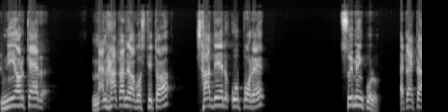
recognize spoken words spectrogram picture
নিউ ইয়র্কের ম্যানহাটানে অবস্থিত ছাদের উপরে সুইমিং পুল। এটা একটা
